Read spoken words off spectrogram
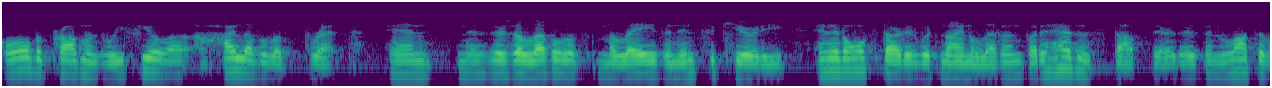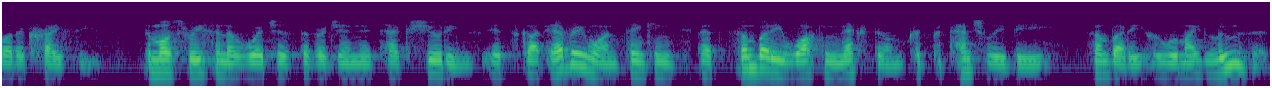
all the problems, we feel a, a high level of threat, and, there's a level of malaise and insecurity, and it all started with 9/11, but it hasn't stopped there. There's been lots of other crises the most recent of which is the Virginia Tech shootings. It's got everyone thinking that somebody walking next to them could potentially be somebody who might lose it.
